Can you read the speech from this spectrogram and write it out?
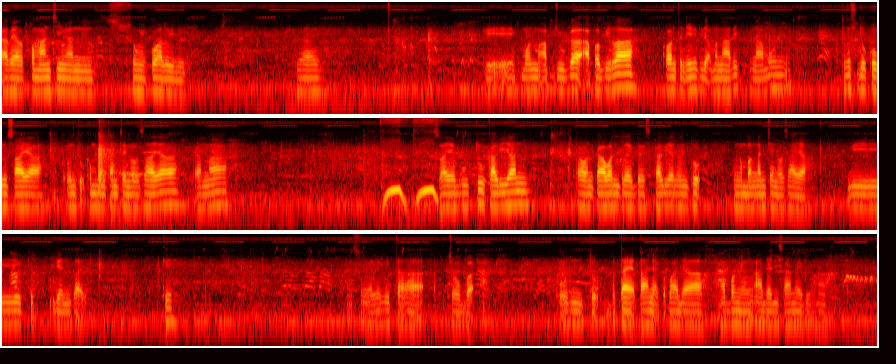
areal pemancingan Sungai Kualo ini. Oke. Oke, mohon maaf juga apabila konten ini tidak menarik, namun terus dukung saya untuk kembangkan channel saya karena saya butuh kalian kawan-kawan driver sekalian untuk mengembangkan channel saya di YouTube Dian Bay. Oke langsung aja kita coba untuk bertanya-tanya kepada abang yang ada di sana itu ah,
